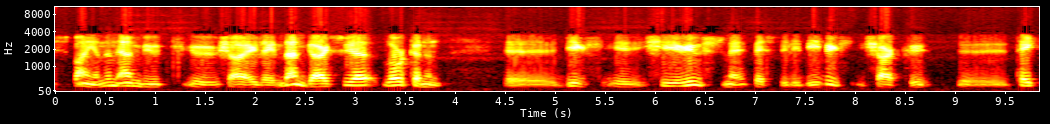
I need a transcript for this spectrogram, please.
İspanya'nın en büyük e, şairlerinden Garcia Lorca'nın e, bir e, şiiri üstüne bestelediği bir şarkı e, Take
